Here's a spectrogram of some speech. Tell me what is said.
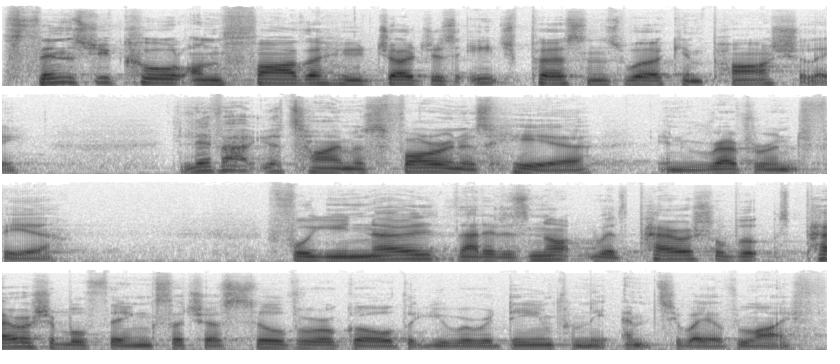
Since you call on Father who judges each person's work impartially, live out your time as foreigners here in reverent fear. For you know that it is not with perishable, perishable things such as silver or gold that you were redeemed from the empty way of life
